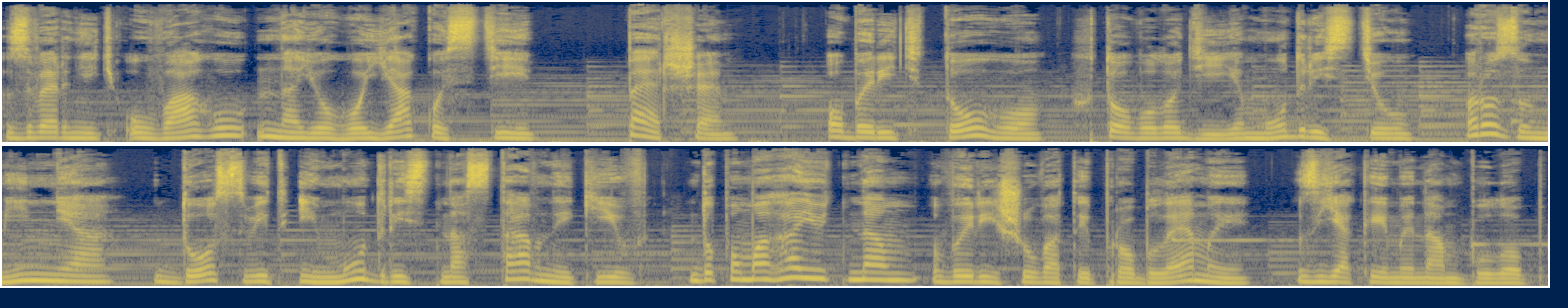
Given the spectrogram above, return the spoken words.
зверніть увагу на його якості. Перше. Оберіть того, хто володіє мудрістю, розуміння, досвід і мудрість наставників допомагають нам вирішувати проблеми, з якими нам було б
